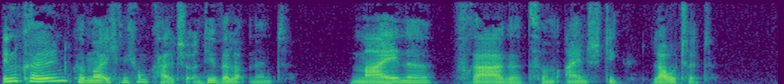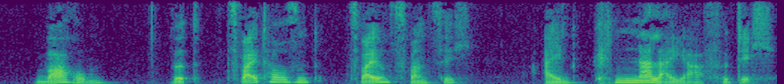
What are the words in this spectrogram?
In Köln kümmere ich mich um Culture und Development. Meine Frage zum Einstieg lautet, warum wird 2022 ein Knallerjahr für dich?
